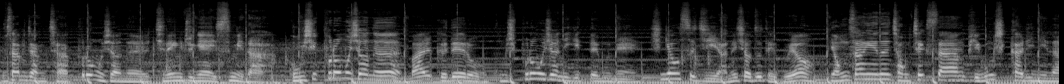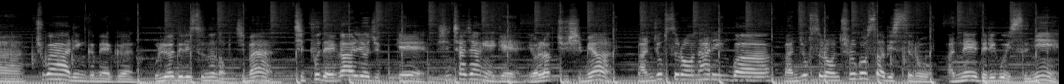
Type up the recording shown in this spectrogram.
무상 장착 프로모션을 진행 중에 있습니다. 공식 프로모션은 말 그대로 공식 프로모션이기 때문에 신경 쓰지 않으셔도 되고요. 영상에는 정책상 비공식 할인이나 추가 할인 금액은 올려드릴 수는 없지만 지프 내가 알려줄게 신차장에게 연락 주시면 만족스러운 할인과 만족스러운 출고 서비스로 안내해드리고 있으니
